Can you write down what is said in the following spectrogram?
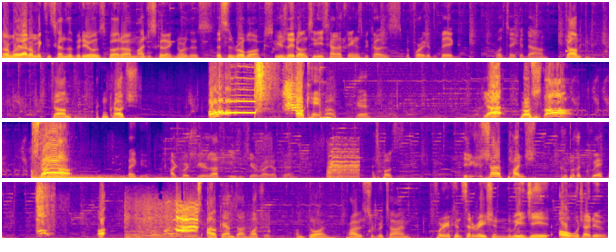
Normally, I don't make these kinds of videos, but um, I just couldn't ignore this. This is Roblox. Usually, I don't see these kind of things because before it gets big, we'll take it down. Jump. Jump. I can crouch. Oh! Okay, bro. Okay. Yeah, bro, stop. Stop. Thank you. Hardcore to your left, easy to your right. Okay. I suppose. Did you just try to punch Koopa the Quick? Oh. Ah, okay, I'm done. Watch it. I'm done. Private server time. For your consideration, Luigi. Oh, what should I do?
